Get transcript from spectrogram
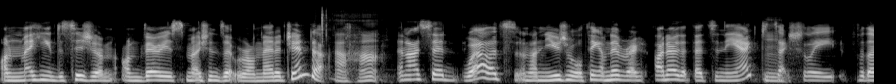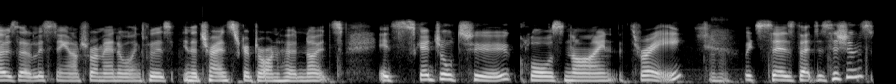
on making a decision on various motions that were on that agenda. Uh-huh. And I said, "Well, that's an unusual thing. I've never. I know that that's in the act. It's mm. actually for those that are listening, and I'm sure Amanda will include this in the transcript or on her notes. It's Schedule Two, Clause Nine Three, mm-hmm. which says that decisions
